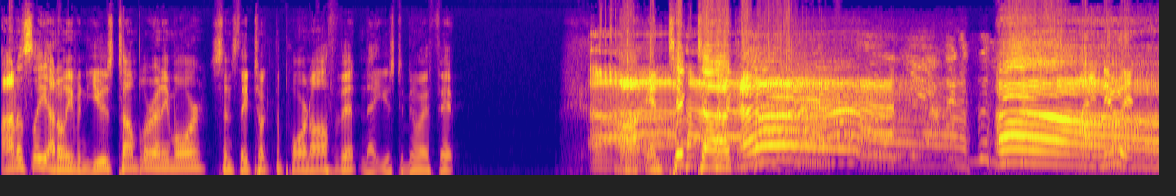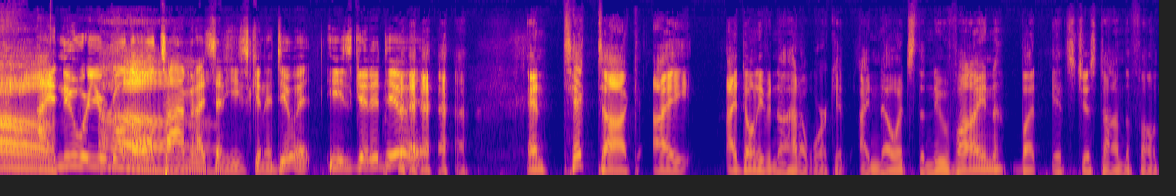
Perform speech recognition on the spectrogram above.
Honestly, I don't even use Tumblr anymore since they took the porn off of it, and that used to be my favorite. Uh, and TikTok. Ah! I knew it. Oh. I knew where you were going the whole time, and I said he's gonna do it. He's gonna do it. and TikTok, I I don't even know how to work it. I know it's the new Vine, but it's just on the phone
